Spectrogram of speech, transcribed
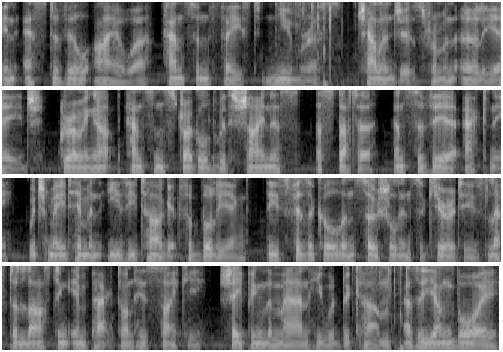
in Estherville, Iowa, Hansen faced numerous challenges from an early age. Growing up, Hansen struggled with shyness, a stutter, and severe acne, which made him an easy target for bullying. These physical and social insecurities left a lasting impact on his psyche, shaping the man he would become. As a young boy,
